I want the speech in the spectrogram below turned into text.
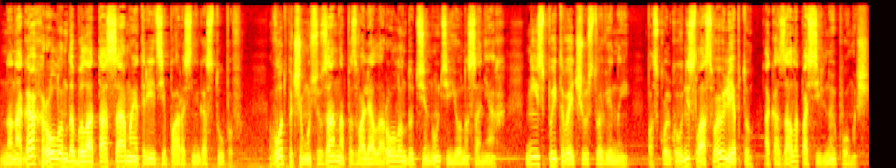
на ногах Роланда была та самая третья пара снегоступов. Вот почему Сюзанна позволяла Роланду тянуть ее на санях, не испытывая чувства вины, поскольку внесла свою лепту, оказала посильную помощь.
